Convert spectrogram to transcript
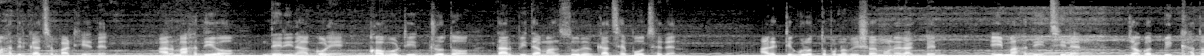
মাহাদির কাছে পাঠিয়ে দেন। আর মাহাদিও দেরি না করে খবরটি দ্রুত তার পিতা মানসুরের কাছে পৌঁছে দেন। আরেকটি গুরুত্বপূর্ণ বিষয় মনে রাখবেন, এই মাহাদি ছিলেন জগৎ বিখ্যাত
